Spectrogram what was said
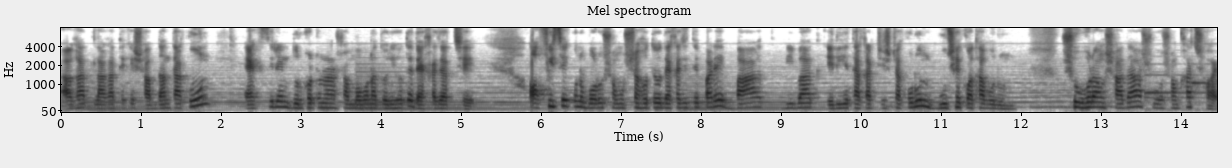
আঘাত লাগা থেকে সাবধান থাকুন। অ্যাক্সিডেন্ট দুর্ঘটনার সম্ভাবনা তৈরি হতে দেখা যাচ্ছে। অফিসে কোনো বড় সমস্যা হতেও দেখা যেতে পারে। বাদ, বিবাদ এড়িয়ে থাকার চেষ্টা করুন, বুঝে কথা বলুন। শুভ রং সাদা, শুভ সংখ্যা ছয়,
